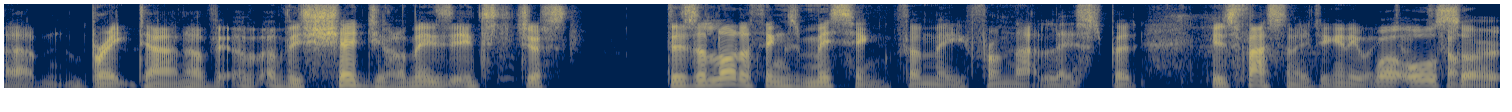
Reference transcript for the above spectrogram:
um, breakdown of, of, his schedule. I mean, it's, it's just. There's a lot of things missing for me from that list, but it's fascinating anyway. Well, Dr. Tom. also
